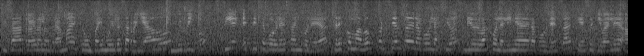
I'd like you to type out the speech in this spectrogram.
quizás a través de los dramas, es que es un país muy desarrollado, muy rico. Sí existe pobreza en Corea. 3,2% de la población vive bajo la línea de la pobreza, que eso equivale a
